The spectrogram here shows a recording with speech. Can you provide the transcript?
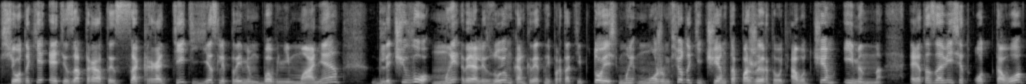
все-таки эти затраты сократить, если примем во внимание для чего мы реализуем конкретный прототип. То есть мы можем все-таки чем-то пожертвовать. А вот чем именно? Это зависит от того,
